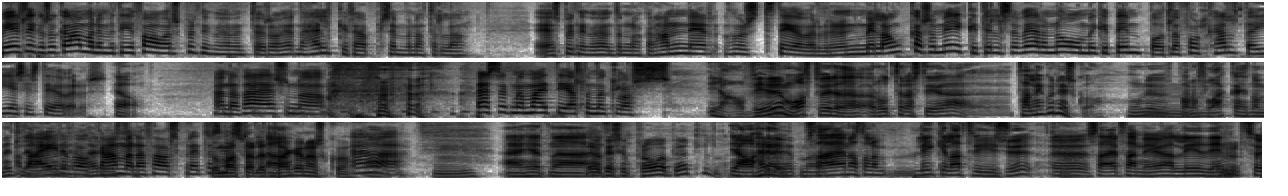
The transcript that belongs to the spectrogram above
Mér er líka svo gaman að ég fá að vera spurninguhöfundur og hérna Helgi Rapp sem er náttúrulega eh, spurninguhöfundurinn okkar, hann er, þú veist, stegaverður en mér langar svo mikið til þess að vera nógu mikið bimbo til að fólk halda að ég sé stegaverður. Þannig að það er svona, þess vegna mæti ég alltaf með gloss. Já, við hefum oft verið að rótira stiga talningunni, sko. Hún hefur mm. bara flakkað hérna á milli. Það væri fóð gaman að fá að spreita sér. Þú mátt alveg taka hana, sko. Mm. En hérna... Hefur kannski prófað bjölluna? Já, herru, hérna... það er náttúrulega líkil atrið í þessu. Uh, það er þannig að liðinn, þau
